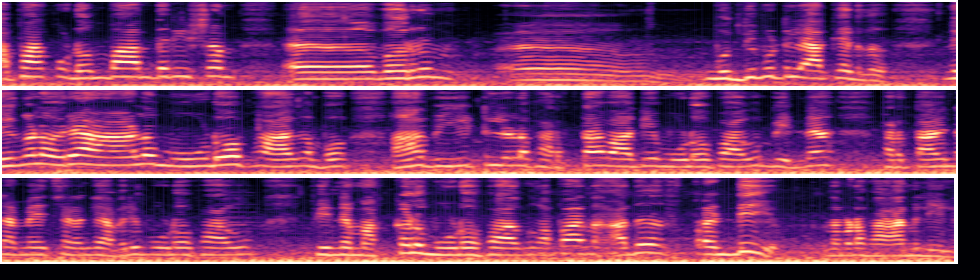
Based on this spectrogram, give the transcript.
അപ്പം ആ കുടുംബാന്തരീക്ഷം വെറും ബുദ്ധിമുട്ടിലാക്കരുത്. നിങ്ങൾ ഒരാൾ മൂടോ ആകുമ്പോൾ ആ വീട്ടിലുള്ള ഭർത്താവ് ആദ്യം മൂടോ ഭാഗം പിന്നെ ഭർത്താവിന്റെ അമ്മയച്ചനെങ്കിൽ അവർ മൂടോ ആകും പിന്നെ മക്കൾ മൂടോ ആകും അപ്പോൾ അത് സ്പ്രെഡ് ചെയ്യും നമ്മുടെ ഫാമിലിയിൽ.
